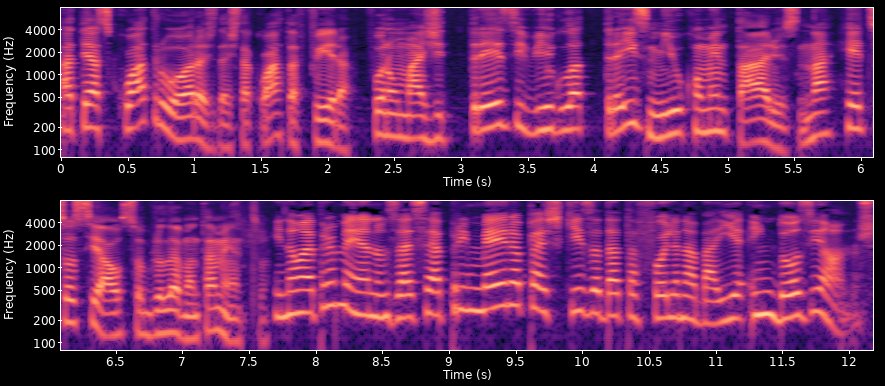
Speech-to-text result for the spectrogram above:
Até as 4 horas desta quarta-feira, foram mais de 13,3 mil comentários na rede social sobre o levantamento. E não é para menos, essa é a primeira pesquisa Datafolha na Bahia em 12 anos.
